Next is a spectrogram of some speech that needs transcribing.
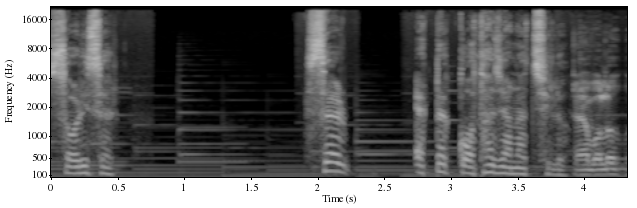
সরি স্যার স্যার একটা কথা জানার ছিল। হ্যাঁ বলো।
